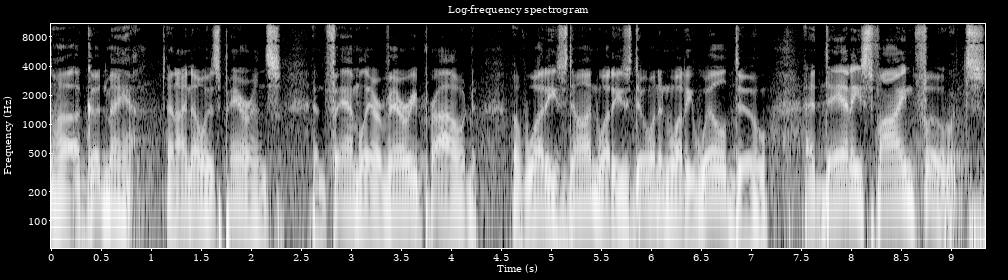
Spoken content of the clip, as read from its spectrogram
uh, a good man. And I know his parents and family are very proud of what he's done, what he's doing, and what he will do at Danny's Fine Foods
